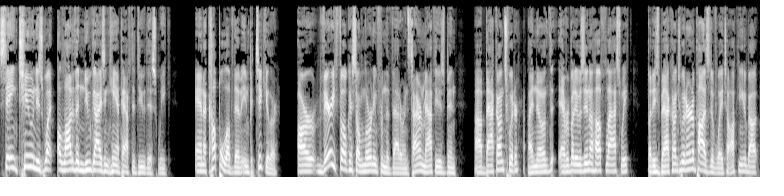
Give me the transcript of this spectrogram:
Staying tuned is what a lot of the new guys in camp have to do this week. And a couple of them in particular are very focused on learning from the veterans. Tyrann Mathieu has been uh, back on Twitter. I know everybody was in a huff last week but he's back on Twitter in a positive way, talking about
